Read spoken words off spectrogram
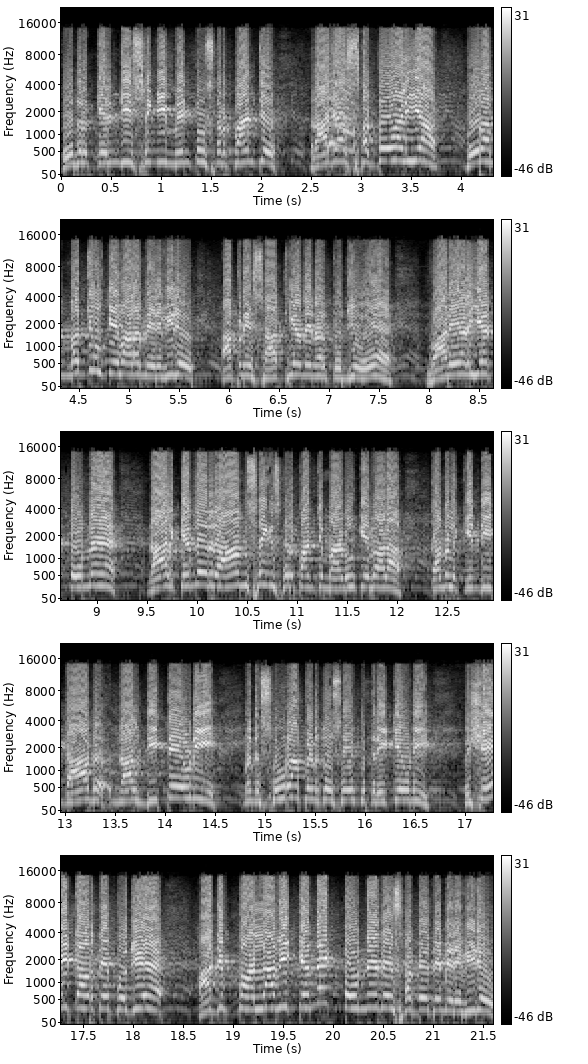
ਉਧਰ ਕਿਰਨਜੀਤ ਸਿੰਘ ਜੀ, ਮਿੰਟੂ ਸਰਪੰਚ, ਰਾਜਾ ਸੱਦੋਵਾਲੀਆ, ਗੋਰਾ ਮੱਜੂ ਕੇ ਵਾਲਾ ਮੇਰੇ ਵੀਰੋ, ਆਪਣੇ ਸਾਥੀਆਂ ਦੇ ਨਾਲ ਪੁੱਜੇ ਹੋਏ ਹੈ ਵਾਰੇ ਵਾਲੀਆ ਟੋਨਾ ਨਾਲ ਕਹਿੰਦੇ ਰਾਮ ਸਿੰਘ ਸਰਪੰਚ ਮਾਣੂ ਕੇ ਵਾਲਾ ਕਮਲ ਕਿੰਦੀ ਦਾਦ, ਨਾਲ ਦੀਪੇ ਹੁਣੀ, ਮਨਸੂਰਾ ਪਿੰਡ ਤੋਂ ਸੇਵਕ ਤਰੀਕੇ ਹੁਣੀ। ਵਿਸ਼ੇਸ਼ ਤੌਰ ਤੇ ਪੁੱਜਿਆ ਅੱਜ ਪਾਲਾ ਵੀ ਕਹਿੰਦੇ ਟੋਨੇ ਦੇ ਸੱਦੇ ਤੇ ਮੇਰੇ ਵੀਰੋ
